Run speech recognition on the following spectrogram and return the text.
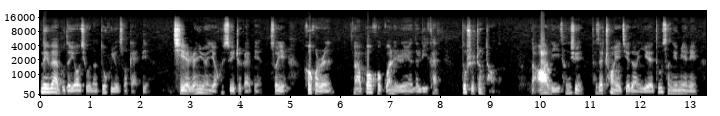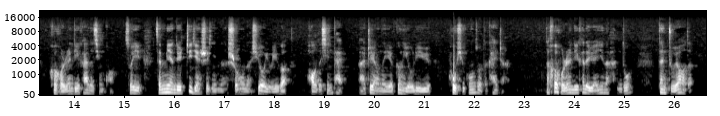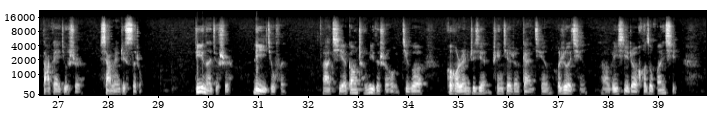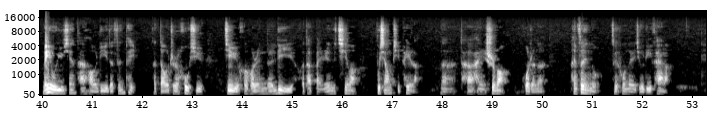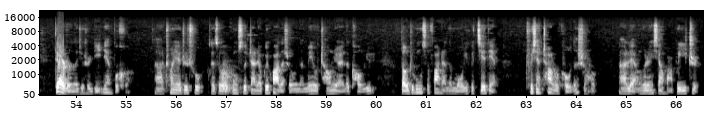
内外部的要求呢都会有所改变，企业人员也会随之改变，所以。合伙人啊，包括管理人员的离开都是正常的。那阿里、腾讯，它在创业阶段也都曾经面临合伙人离开的情况，所以在面对这件事情的时候呢，需要有一个好的心态啊，这样呢也更有利于后续工作的开展。那合伙人离开的原因呢很多，但主要的大概就是下面这四种。第一呢就是利益纠纷啊，企业刚成立的时候几个。合伙人之间凭借着感情和热情啊，维系着合作关系，没有预先谈好利益的分配那导致后续给予合伙人的利益和他本人的期望不相匹配了，那他很失望，或者呢很愤怒，最后呢也就离开了。第二种呢就是理念不合，啊，创业之初在做公司战略规划的时候呢，没有长远的考虑，导致公司发展的某一个节点出现岔路口的时候，啊，两个人想法不一致，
